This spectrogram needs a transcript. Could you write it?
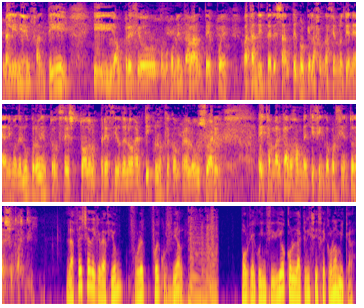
una línea infantil y a un precio, como comentaba antes, pues bastante interesante porque la fundación no tiene ánimo de lucro y entonces todos los precios de los artículos que compran los usuarios están marcados a un 25% de su coste. La fecha de creación fue, crucial, porque coincidió con la crisis económica.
